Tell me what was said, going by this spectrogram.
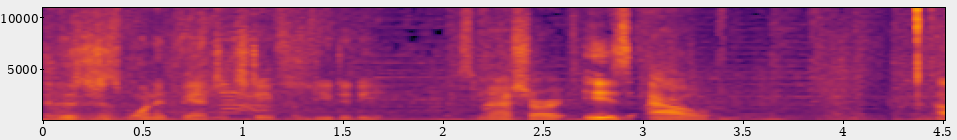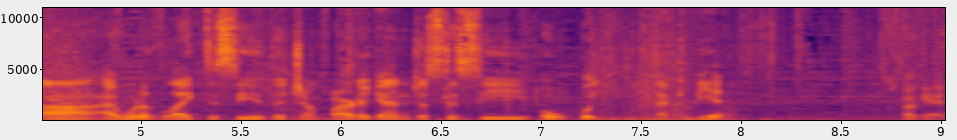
And this is just one advantage state from DDD. Smash Art is out. Uh, I would have liked to see the jump art again, just to see... Oh, wait, that can be it? Okay.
